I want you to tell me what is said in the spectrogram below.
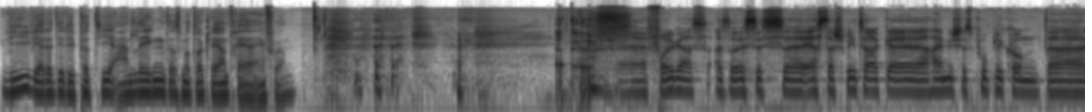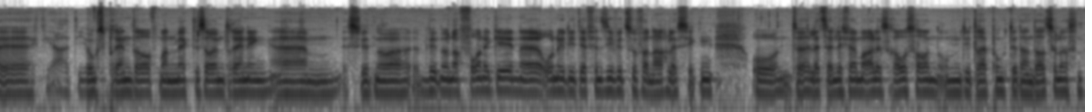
Wie werdet ihr die Partie anlegen, dass wir da gleich einen Dreier einfahren? äh, Vollgas. Also es ist äh, erster Spieltag, äh, heimisches Publikum. Da, äh, ja, die Jungs brennen drauf. Man merkt es auch im Training. Ähm, es wird nur, wird nur nach vorne gehen, äh, ohne die Defensive zu vernachlässigen. Und äh, letztendlich werden wir alles raushauen, um die drei Punkte dann da zu lassen.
